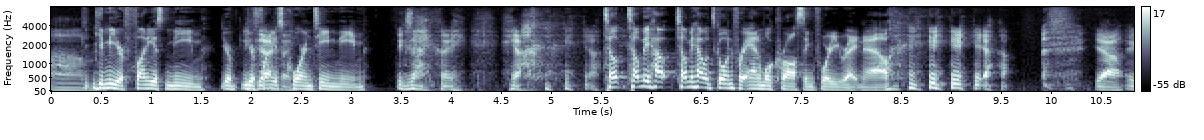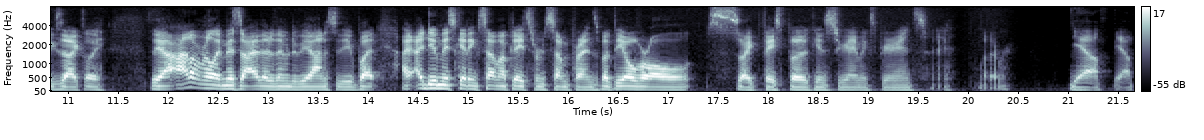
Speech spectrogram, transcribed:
Um, Give me your funniest meme, your your exactly. funniest quarantine meme. Exactly. Yeah. yeah. Tell, tell me how tell me how it's going for Animal Crossing for you right now. yeah. Yeah, exactly. So, yeah, I don't really miss either of them to be honest with you, but I, I do miss getting some updates from some friends. But the overall like Facebook, Instagram experience, eh, whatever. yeah, yeah.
